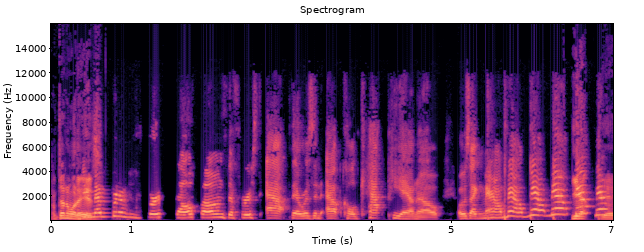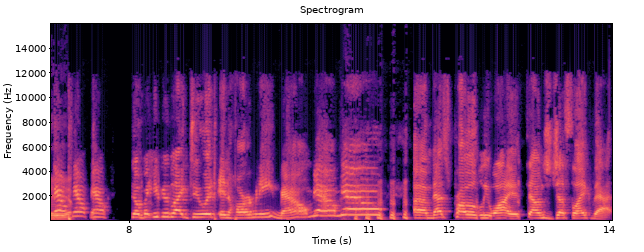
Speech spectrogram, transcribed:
I don't know what it you is. remember the first cell phones? The first app, there was an app called Cat Piano. It was like meow, meow, meow, meow, Yeah, meow, yeah, meow, yeah. meow, meow. So, but you could like do it in harmony, meow, meow, meow. um, that's probably why it sounds just like that.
